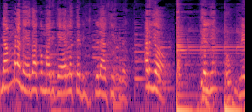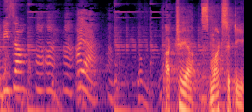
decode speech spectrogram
നമ്മളെ നേതാക്കന്മാര് കേരളത്തെ ഡിജിറ്റൽ ആക്കിയിട്ടുണ്ട്. അറിയോ? ചെല്ലി. Nabeesa. Akshaya smart city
